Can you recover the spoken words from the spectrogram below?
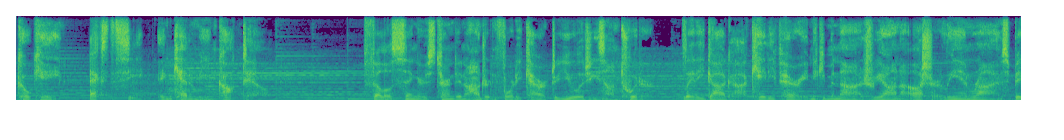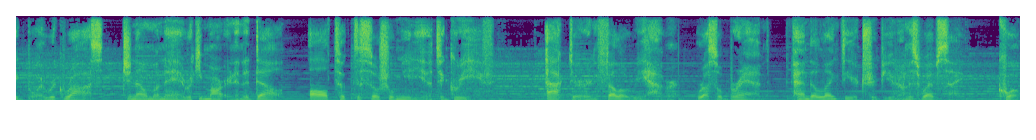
cocaine, ecstasy, and ketamine cocktail. Fellow singers turned in 140 character eulogies on Twitter. Lady Gaga, Katy Perry, Nicki Minaj, Rihanna, Usher, LeAnn Rimes, Big Boi, Rick Ross, Janelle Monáe, Ricky Martin, and Adele all took to social media to grieve. Actor and fellow rehabber Russell Brand penned a lengthier tribute on his website. Quote,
